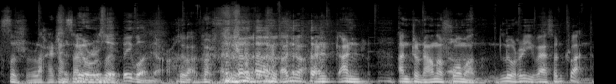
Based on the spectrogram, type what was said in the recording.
四十了还剩三分之一，六十岁悲观点儿啊，对吧？不是，咱就按按按正常的说嘛，六十以外算赚的，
